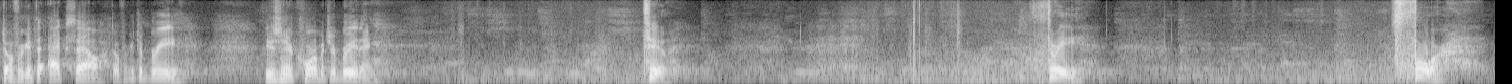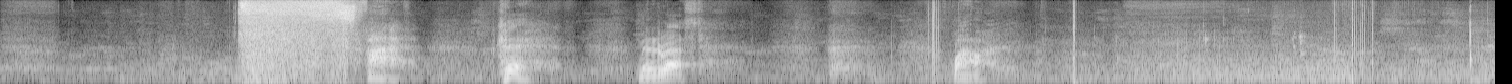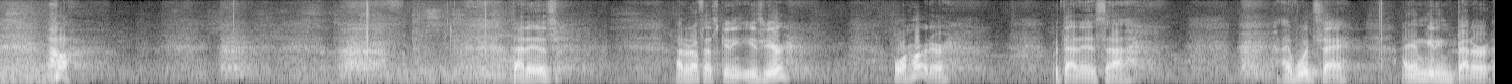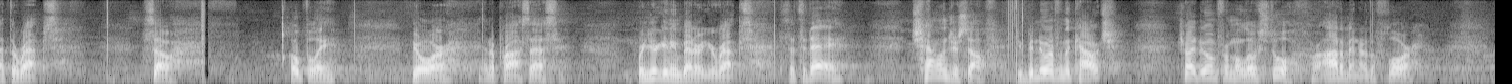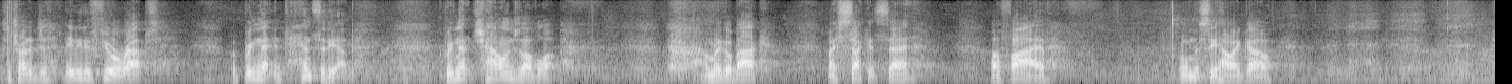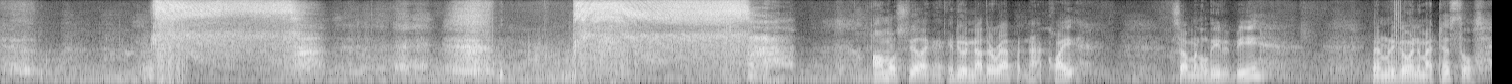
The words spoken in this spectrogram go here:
Don't forget to exhale. Don't forget to breathe. Using your core, but you're breathing. Two. Three. Four. Five. Okay. Minute of rest. Wow. Huh. That is, I don't know if that's getting easier or harder, but that is, uh, I would say, I am getting better at the reps. So, hopefully, you're in a process where you're getting better at your reps. So today, challenge yourself. If you've been doing it from the couch, try doing it from a low stool or ottoman or the floor. So try to just maybe do fewer reps, but bring that intensity up. Bring that challenge level up. I'm gonna go back my second set of five. I'm gonna see how I go. Almost feel like I could do another rep, but not quite. So I'm gonna leave it be. Then I'm gonna go into my pistols.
